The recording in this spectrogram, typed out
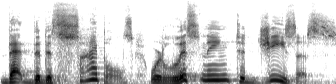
That the disciples were listening to Jesus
